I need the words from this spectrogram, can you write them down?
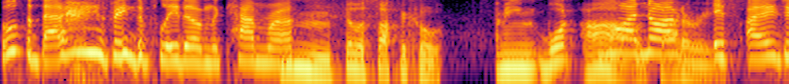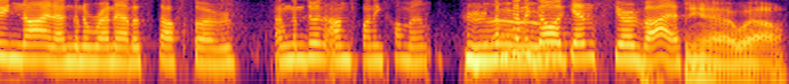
Oh, the battery's been depleted on the camera. Hmm, philosophical. I mean, what are I know. I'm- batteries? If I do nine, I'm gonna run out of stuff. So I'm, I'm gonna do an unfunny comment. I'm gonna go against your advice. Yeah, well,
